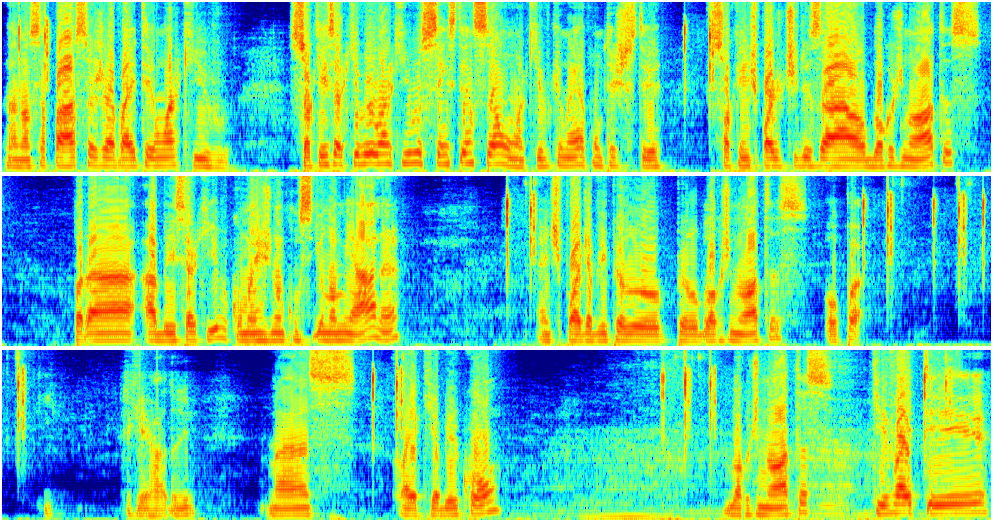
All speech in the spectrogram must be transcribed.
na nossa pasta já vai ter um arquivo. Só que esse arquivo é um arquivo sem extensão, um arquivo que não é .txt. Só que a gente pode utilizar o bloco de notas para abrir esse arquivo, como a gente não conseguiu nomear, né? A gente pode abrir pelo, pelo bloco de notas. Opa! Cliquei errado ali. Mas, olha aqui, abrir com. Bloco de notas, que vai ter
